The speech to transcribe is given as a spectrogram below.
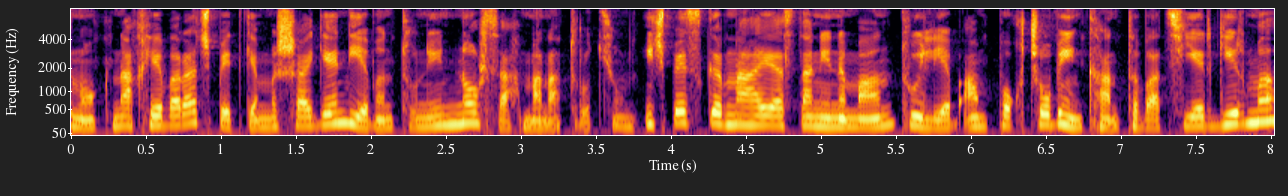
Անոնք նախ եւ առաջ պետք է մշակեն եւ ընդունին նոր սահմանադրություն։ Ինչպես կրնա Հայաստանի նման թույլ եւ ամփոխչովին քանթված երկիրը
